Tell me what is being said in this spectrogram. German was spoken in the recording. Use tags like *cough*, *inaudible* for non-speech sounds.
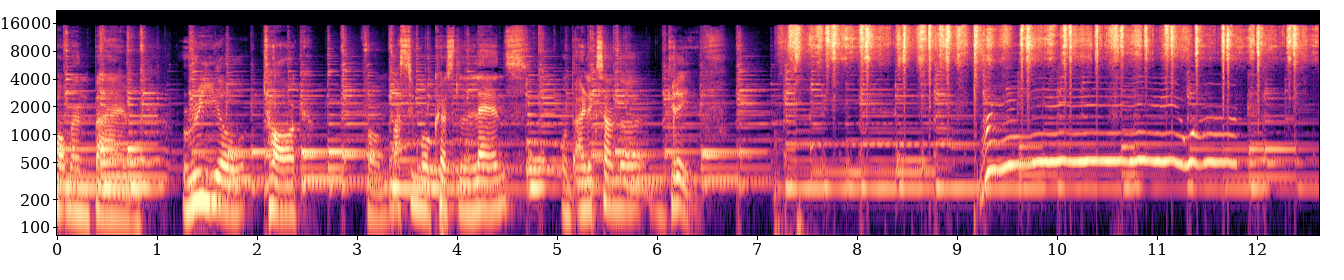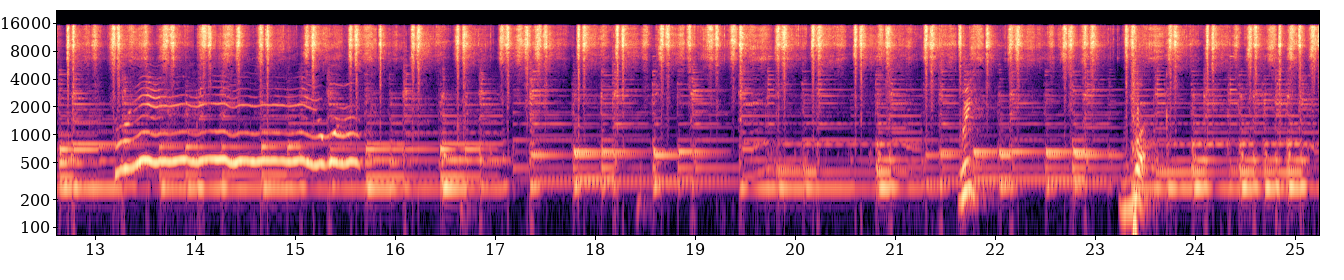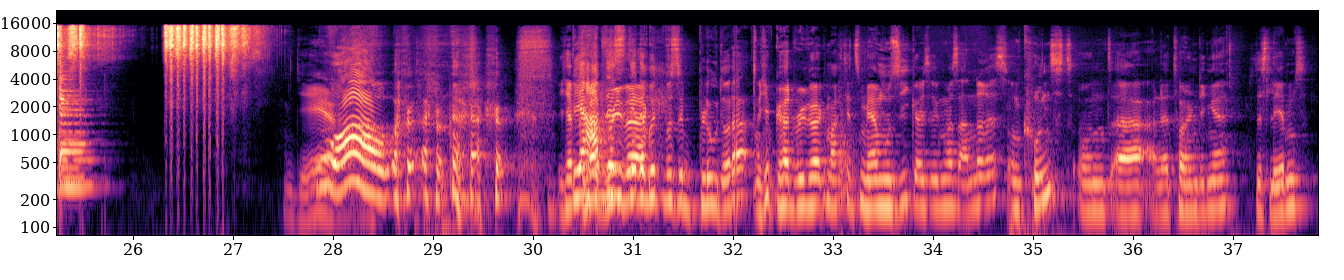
willkommen beim Real Talk von Massimo Köstl-Lenz und Alexander Gref. Ich habe Wir haben gehört, das, den Rework, Rhythmus im Blut, oder? ich hab gehört, Rework macht jetzt mehr Musik als irgendwas anderes und Kunst und äh, alle tollen Dinge des Lebens.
